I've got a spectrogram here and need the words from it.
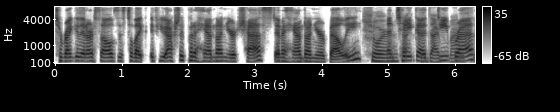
to regulate ourselves is to like if you actually put a hand on your chest and a hand on your belly sure. and take the a deep breath.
